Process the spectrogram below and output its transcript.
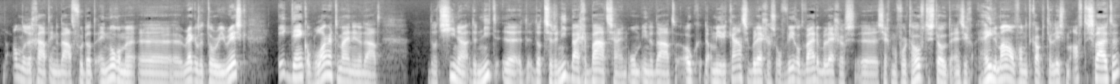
de andere gaat inderdaad voor dat enorme uh, regulatory risk. Ik denk op lange termijn inderdaad dat China er niet, uh, dat ze er niet bij gebaat zijn om inderdaad ook de Amerikaanse beleggers of wereldwijde beleggers uh, zeg maar voor het hoofd te stoten en zich helemaal van het kapitalisme af te sluiten.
